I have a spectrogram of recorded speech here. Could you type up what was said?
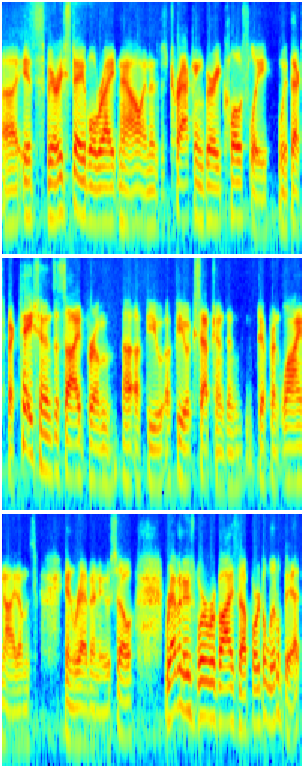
uh, it's very stable right now and is tracking very closely with expectations, aside from uh, a few a few exceptions in different line items in revenue. So, revenues were revised upward a little bit,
